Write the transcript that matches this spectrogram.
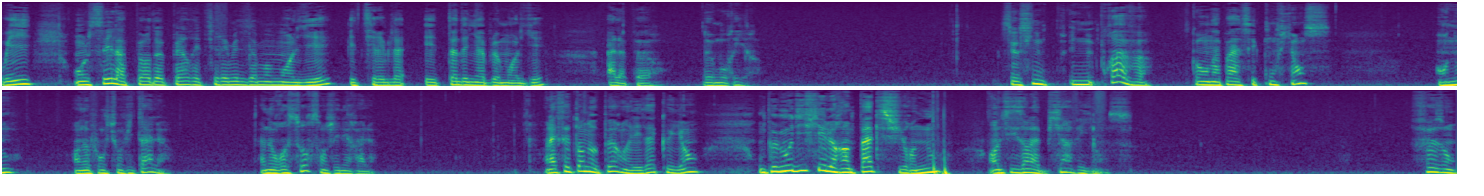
Oui, on le sait, la peur de perdre est irrémédiablement liée, est, est indéniablement liée à la peur de mourir. C'est aussi une, une preuve qu'on n'a pas assez confiance en nous, en nos fonctions vitales, à nos ressources en général. En acceptant nos peurs, en les accueillant, on peut modifier leur impact sur nous en utilisant la bienveillance. Faisons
